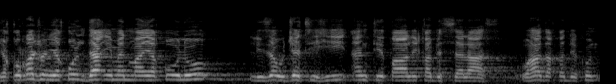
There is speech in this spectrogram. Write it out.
يقول رجل يقول دائما ما يقول لزوجته أنت طالقة بالثلاث وهذا قد يكون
